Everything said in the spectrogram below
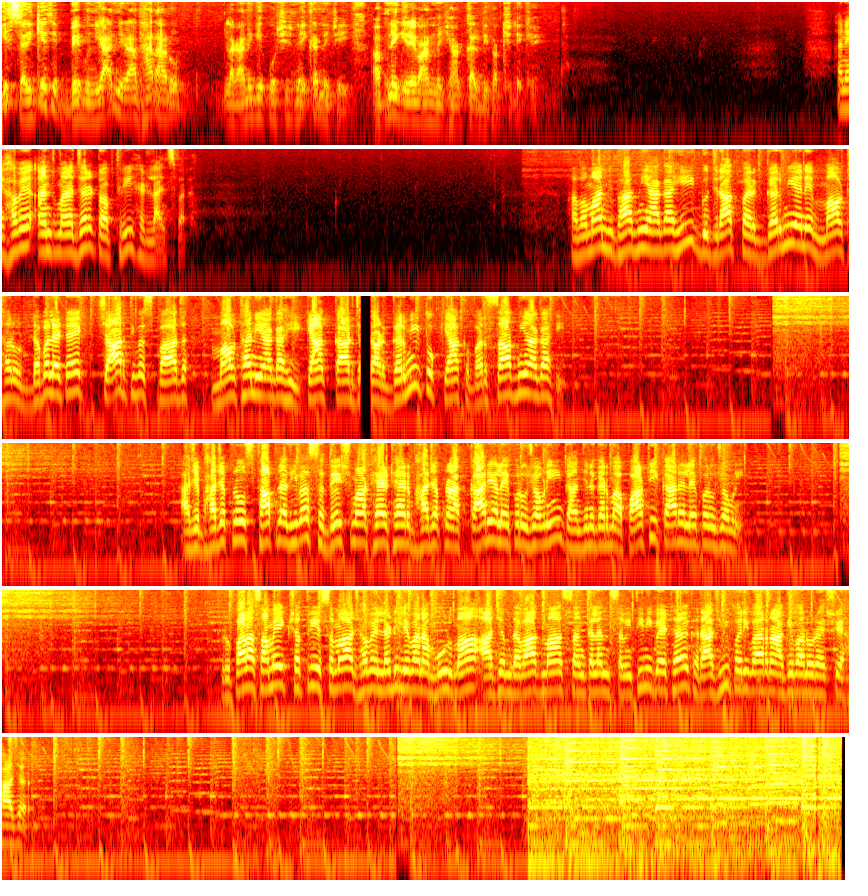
इस तरीके से बेबुनियाद निराधार आरोप लगाने की कोशिश नहीं करनी चाहिए। अपने गिरेबान में झाँक कर विपक्ष देखे। અને હવે અંતમાં નજર ટોપ થ્રી હેડલાઇન્સ પર. હવામાન વિભાગની આગાહી, ગુજરાત પર ગરમી અને માવઠાનો ડબલ એટેક ચાર દિવસ બાદ માવઠાની આગાહી. ક્યાંક કાળઝાળ ગરમી, તો ક્યાંક વરસાદની આગાહી. આજે ભાજપનો સ્થાપના દિવસ. દેશમાં ઠેર ઠેર ભાજપના કાર્યાલય પર ઉજવણી. ગાંધીનગરમાં પાર્ટી કાર્યાલય પર ઉજવણી. રૂપાલા સામે ક્ષત્રિય સમાજ હવે લડી લેવાના મૂળમાં આજે અમદાવાદમાં સંકલન સમિતિની બેઠક. રાજવી પરિવારના આગેવાનો રહેશે હાજર.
